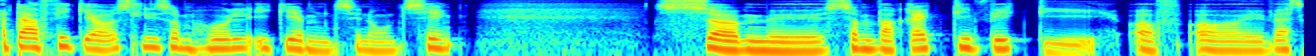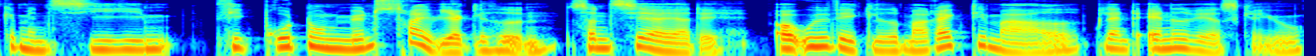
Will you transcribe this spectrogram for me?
Og der fik jeg også ligesom hul igennem til nogle ting, som, øh, som var rigtig vigtige, og, og øh, hvad skal man sige, fik brudt nogle mønstre i virkeligheden. Sådan ser jeg det, og udviklede mig rigtig meget, blandt andet ved at skrive.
